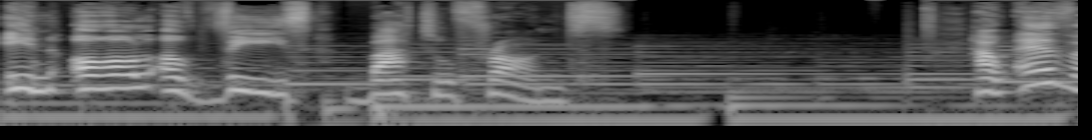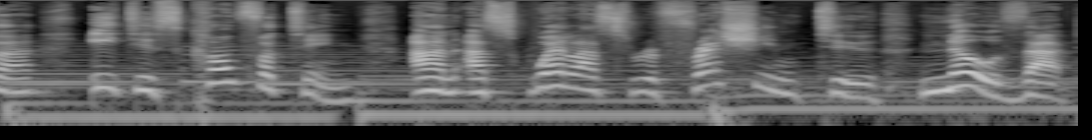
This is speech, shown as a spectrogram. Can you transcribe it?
in all of these battlefronts? However, it is comforting and as well as refreshing to know that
